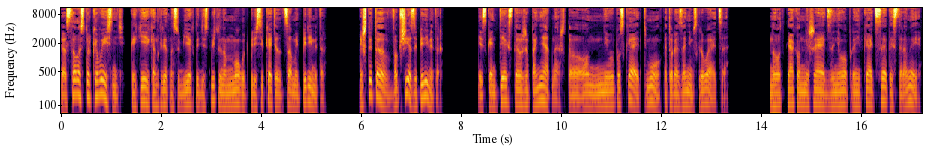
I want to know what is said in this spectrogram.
Осталось только выяснить, какие конкретно субъекты действительно могут пересекать этот самый периметр. И что это вообще за периметр? Из контекста уже понятно, что он не выпускает тьму, которая за ним скрывается. Но вот как он мешает за него проникать с этой стороны?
